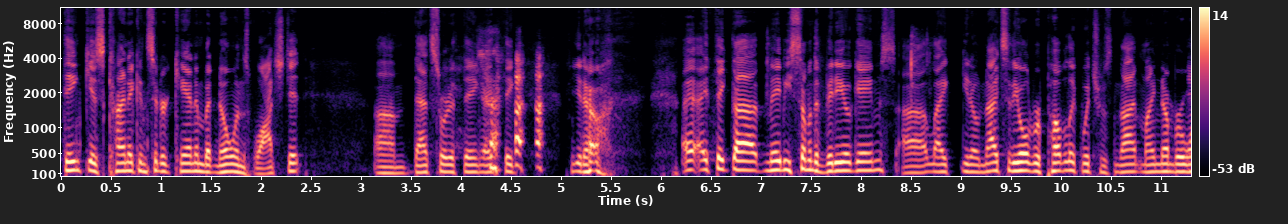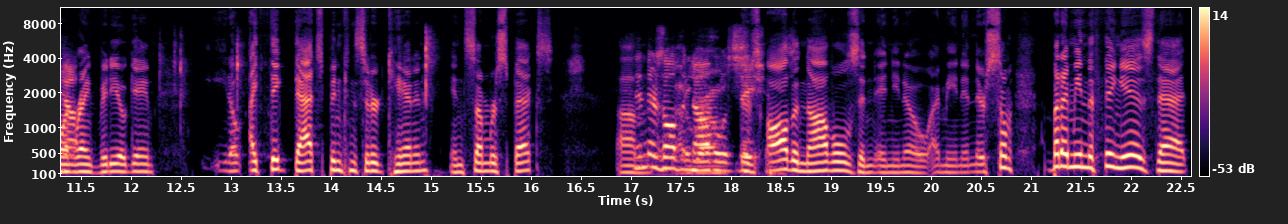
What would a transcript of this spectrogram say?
think is kind of considered canon, but no one's watched it. Um, that sort of thing. I think, you know, I, I think uh, maybe some of the video games, uh, like you know, Knights of the Old Republic, which was not my number one Yeah. ranked video game. You know, I think that's been considered canon in some respects. Um, then there's all the novels. there's all the novels and and you know i mean and there's some but i mean the thing is that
